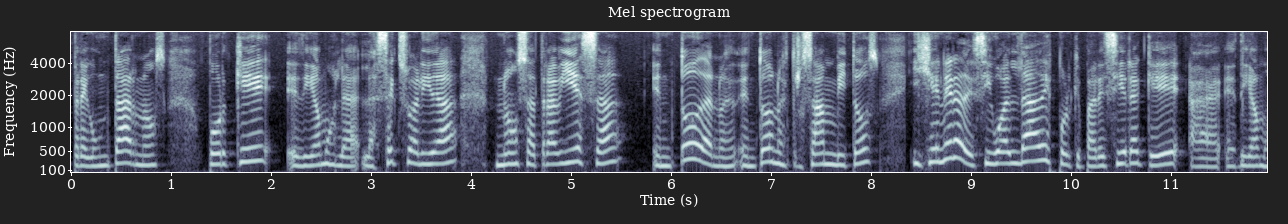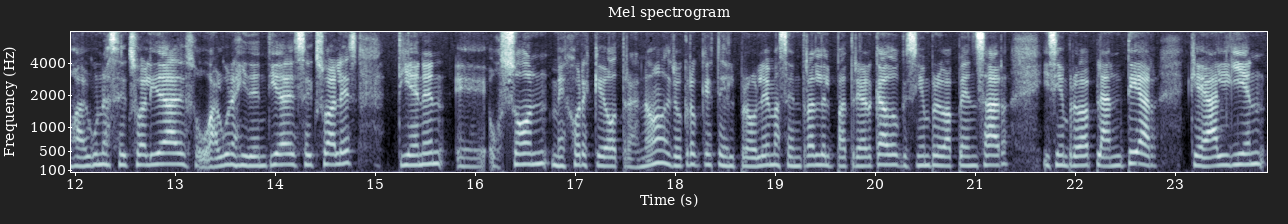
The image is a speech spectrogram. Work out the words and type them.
preguntarnos por qué, eh, digamos, la, sexualidad nos atraviesa en, en todos nuestros ámbitos y genera desigualdades porque pareciera que, ah, eh, digamos, algunas sexualidades o algunas identidades sexuales tienen eh, o son mejores que otras, ¿no? Yo creo que este es el problema central del patriarcado que siempre va a pensar y siempre va a plantear que alguien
